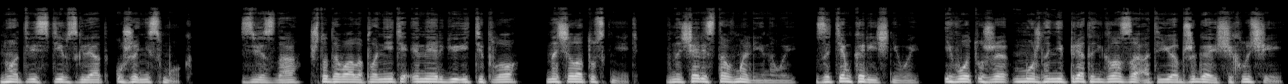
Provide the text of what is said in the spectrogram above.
но отвести взгляд уже не смог. Звезда, что давала планете энергию и тепло, начала тускнеть, вначале став малиновой, затем коричневой, и вот уже можно не прятать глаза от ее обжигающих лучей.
